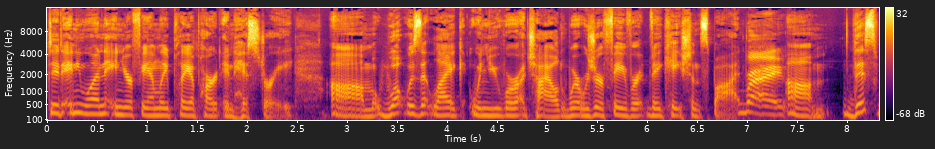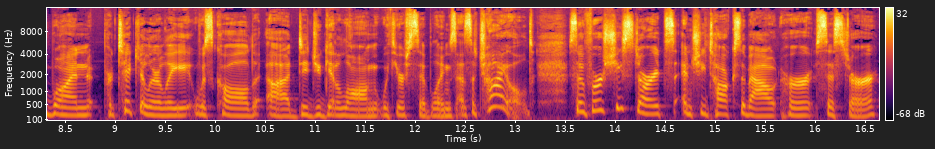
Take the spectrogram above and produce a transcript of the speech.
Did anyone in your family play a part in history? Um, what was it like when you were a child? Where was your favorite vacation spot? Right. Um, this one particularly was called uh, Did You Get Along with Your Siblings as a Child? So, first she starts and she talks about her sister.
